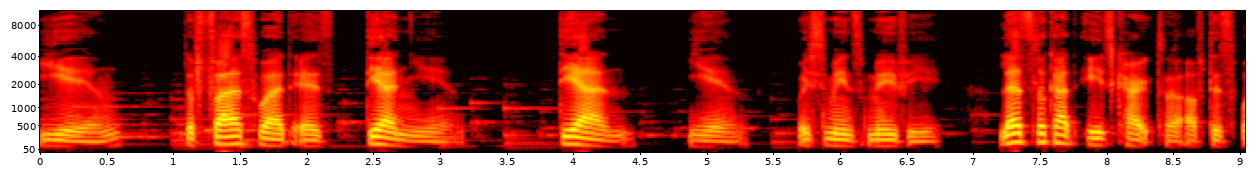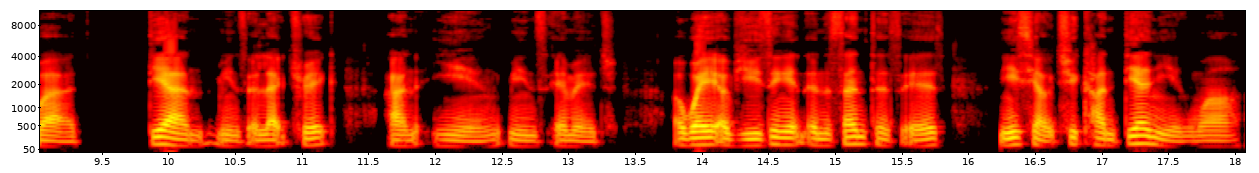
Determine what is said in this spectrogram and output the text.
影. The first word is 电影,电影, which means movie. Let's look at each character of this word. 电 means electric and 影 means image. A way of using it in a sentence is 你想去看电影吗?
